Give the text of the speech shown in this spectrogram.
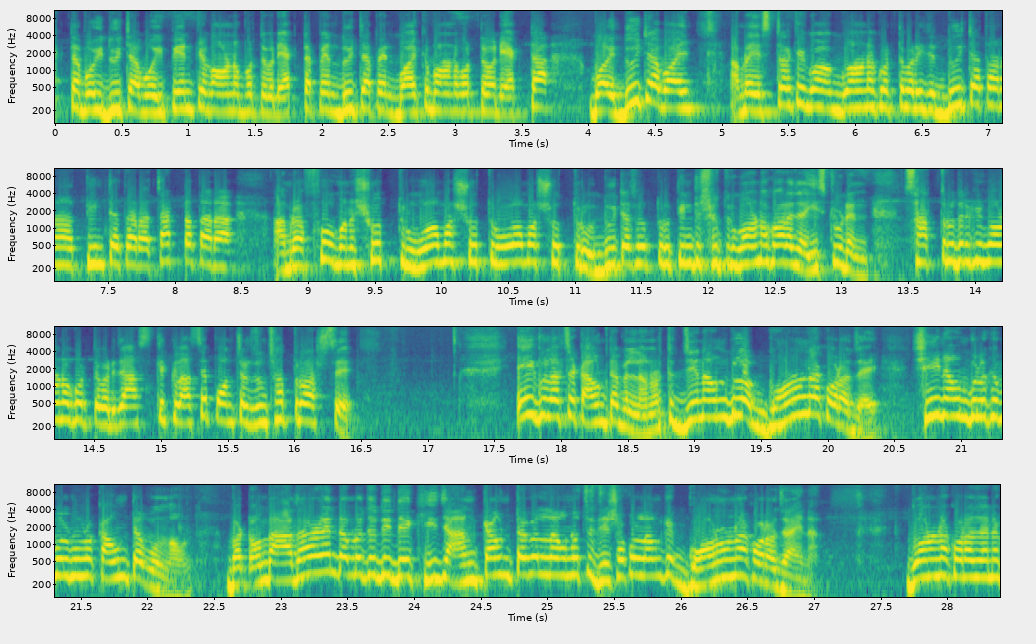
একটা বই, দুইটা বই পেনকে গণনা করতে পারি। একটা পেন দুইটা পেন বয়কে গণনা করতে পারি। একটা বই দুইটা বই আমরা স্টারকে গণনা করতে পারি যে দুইটা তারা, তিনটা তারা, চারটা তারা। আমরা ফো মানে শত্রু, ও আমার শত্রু, ও আমার শত্রু, দুইটা শত্রু, তিনটা শত্রু গণনা করা যায়। স্টুডেন্ট ছাত্রদেরকে গণনা করতে পারি যে আজকে ক্লাসে পঞ্চাশ জন ছাত্র আসছে। এইগুলো হচ্ছে কাউন্টেবল নাউন অর্থাৎ যে নাউনগুলো গণনা করা যায়, সেই নাউনগুলোকে বলব আমরা countable noun but on the other hand আমরা যদি দেখি যে আনকাউন্টেবল নাউন হচ্ছে যে সকল নাউনকে গণনা করা যায় না। গণনা করা যায় না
